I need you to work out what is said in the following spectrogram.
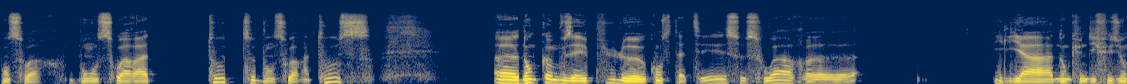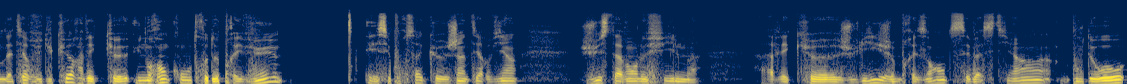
Bonsoir. Bonsoir à toutes, bonsoir à tous. Euh, donc, comme vous avez pu le constater, ce soir, euh, il y a donc une diffusion de la Terre vue du cœur avec euh, une rencontre de prévu. Et c'est pour ça que j'interviens juste avant le film avec Julie. Je me présente, Sébastien Boudot,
